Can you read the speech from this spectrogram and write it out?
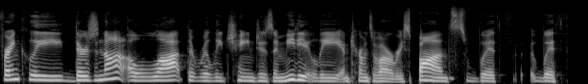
frankly, there's not a lot that really changes immediately in terms of our response with with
